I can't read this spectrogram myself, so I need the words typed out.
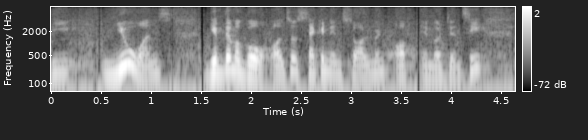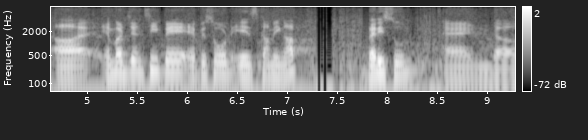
the new ones. Give them a go. Also, second installment of Emergency. Uh, emergency Pay episode is coming up very soon, and uh,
